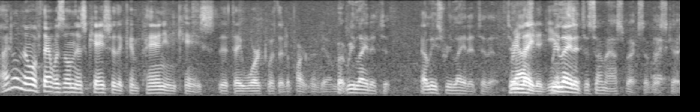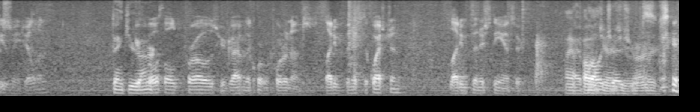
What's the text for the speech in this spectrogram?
I don't know if that was on this case or the companion case that they worked with the department down but related to, at least related to this. to Related, as- yes. Related to some aspects of All right, this case. Excuse me, gentlemen. Thank you, Your Honor. You're both old pros, you're driving the court reporter nuts. Let him finish the question, let him finish the answer. I apologize, Your Your Honor.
